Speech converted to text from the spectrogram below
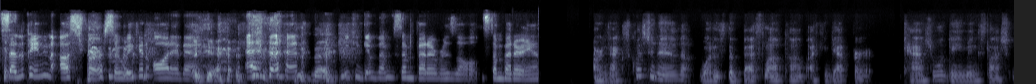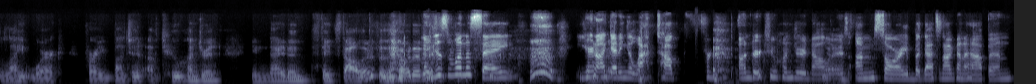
send the painting to us first so we can audit it. Yeah. And then no. we can give them some better results, some better answers. Our next question is What is the best laptop I can get for casual gaming slash light work for a budget of 200 United States dollars. Is that what it is? I just want to say you're not getting a laptop for under $200. Yeah. I'm sorry, but that's not going to happen.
